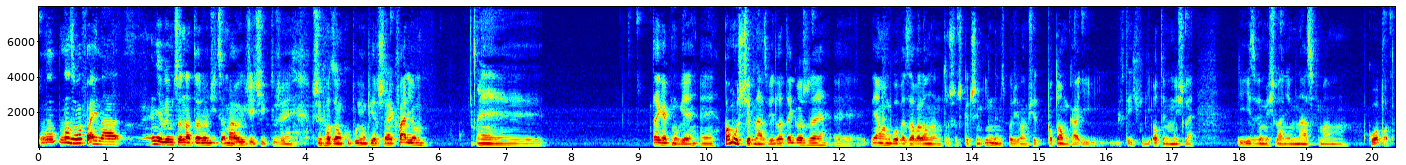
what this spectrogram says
No, nazwa fajna. Nie wiem, co na to rodzice małych dzieci, którzy przychodzą, kupują pierwsze akwarium. Eee, tak jak mówię, e, pomóżcie w nazwie, dlatego że e, ja mam głowę zawaloną troszeczkę czym innym, spodziewam się potomka i w tej chwili o tym myślę i z wymyślaniem nazw mam kłopot.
